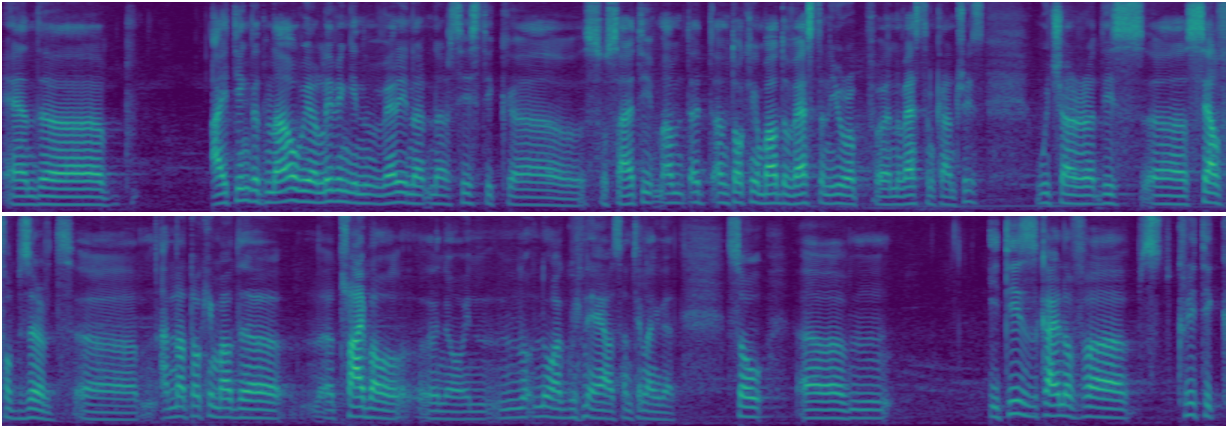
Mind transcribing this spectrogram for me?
and uh, I think that now we are living in a very narcissistic uh, society. I'm, I'm, talking about the Western Europe and Western countries, which are this uh, self-observed. Uh, I'm not talking about the uh, tribal, you know, in Nueva Guinea or something like that. So um, it is kind of a critic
